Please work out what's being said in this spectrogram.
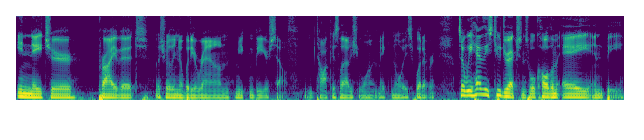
in nature, private. There's really nobody around. You can be yourself. Talk as loud as you want, make noise, whatever. So we have these two directions. We'll call them A and B.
